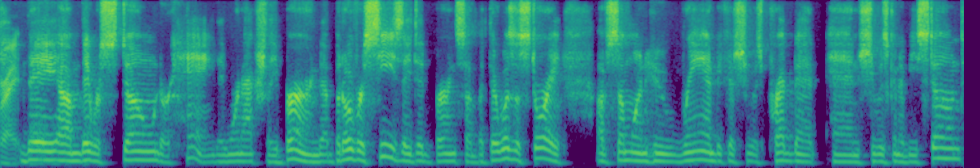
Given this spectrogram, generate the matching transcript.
right. they um they were stoned or hanged. They weren't actually burned but overseas they did burn some. But there was a story of someone who ran because she was pregnant and she was going to be stoned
